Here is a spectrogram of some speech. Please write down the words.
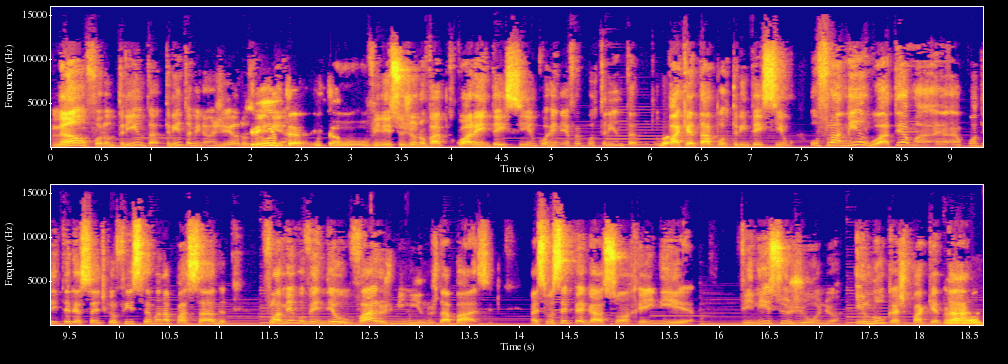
não, foram 30? 30 milhões de euros. 30? Então. O, o Vinícius Júnior vai por 45, o Renê foi por 30. O Paquetá por 35. O Flamengo, até uma, é, uma conta interessante que eu fiz semana passada. O Flamengo vendeu vários meninos da base. Mas se você pegar só Renier, Vinícius Júnior e Lucas Paquetá, uhum.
